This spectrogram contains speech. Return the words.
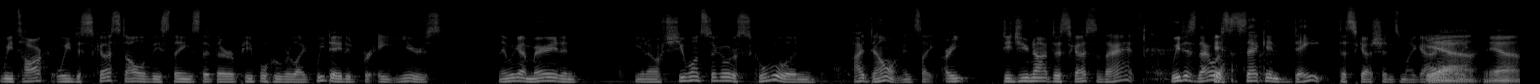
we talked we discussed all of these things that there are people who were like we dated for 8 years. Then we got married and you know, she wants to go to school and I don't. It's like, are you did you not discuss that? We just that was Yeah. second date discussions, my guy. yeah, Like, yeah,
